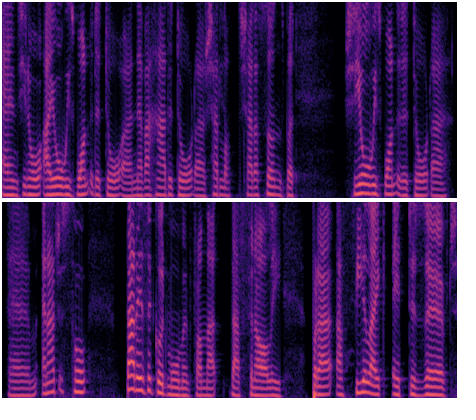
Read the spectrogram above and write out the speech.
And, you know, I always wanted a daughter. I never had a daughter. She had, a lot, she had her sons, but she always wanted a daughter. Um, and I just thought that is a good moment from that, that finale. But I, I feel like it deserved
